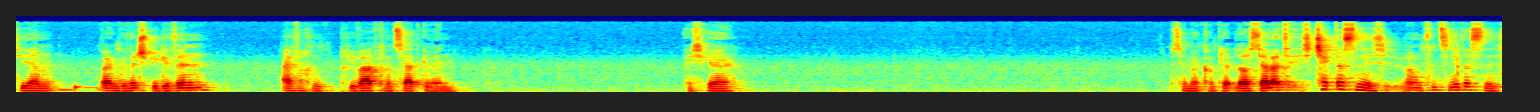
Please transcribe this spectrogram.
die dann beim Gewinnspiel gewinnen, einfach ein Privatkonzert gewinnen. Echt geil. Ist ja mal komplett los. Ja, Leute, ich check das nicht. Warum funktioniert das nicht?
